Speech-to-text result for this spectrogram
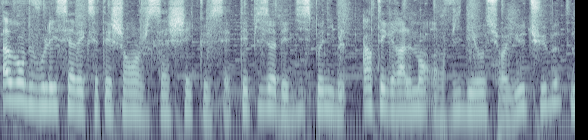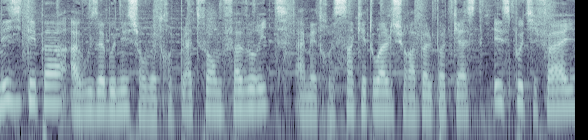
Avant de vous laisser avec cet échange, sachez que cet épisode est disponible intégralement en vidéo sur YouTube. N'hésitez pas à vous abonner sur votre plateforme favorite, à mettre 5 étoiles sur Apple Podcast et Spotify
